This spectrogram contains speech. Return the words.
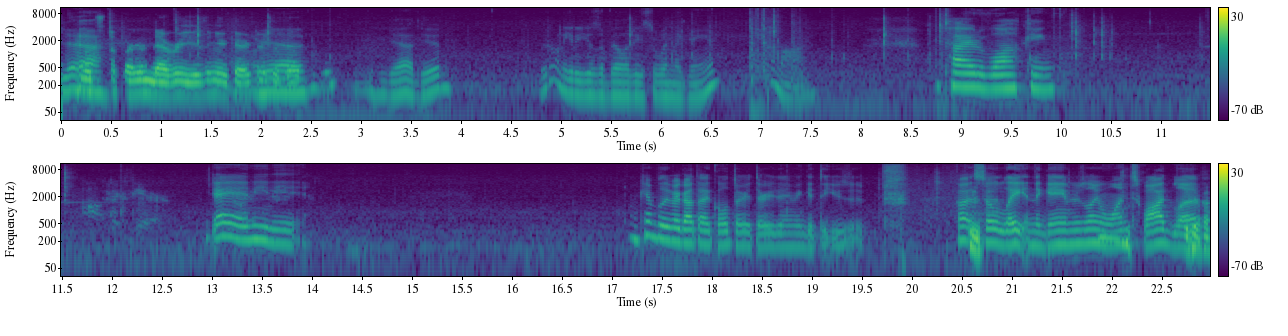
yeah. Use, what's the fun in never using your oh, character's yeah. ability? Yeah, dude. We don't need to use abilities to win the game. Come on. I'm tired of walking. Yay, I need it. I can't believe I got that gold 33. Didn't even get to use it. Got it hmm. so late in the game. There's only one squad left. Yeah.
